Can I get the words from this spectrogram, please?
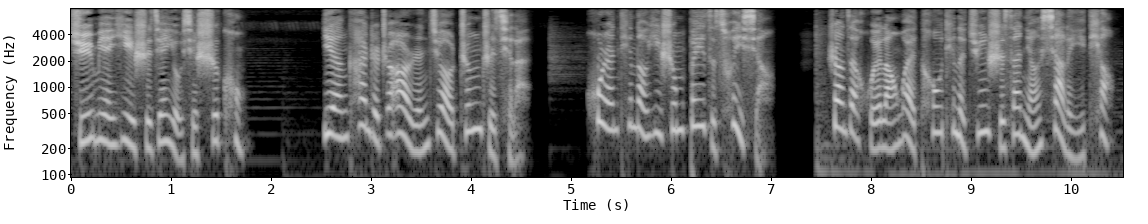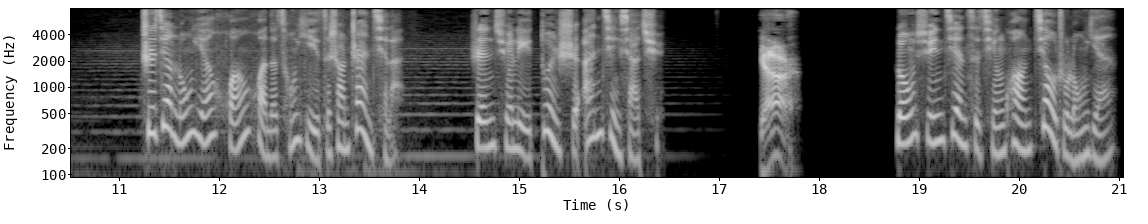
局面一时间有些失控，眼看着这二人就要争执起来，忽然听到一声杯子脆响。让在回廊外偷听的君十三娘吓了一跳，只见龙颜缓缓的从椅子上站起来，人群里顿时安静下去。妍儿，龙寻见此情况，叫住龙颜，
